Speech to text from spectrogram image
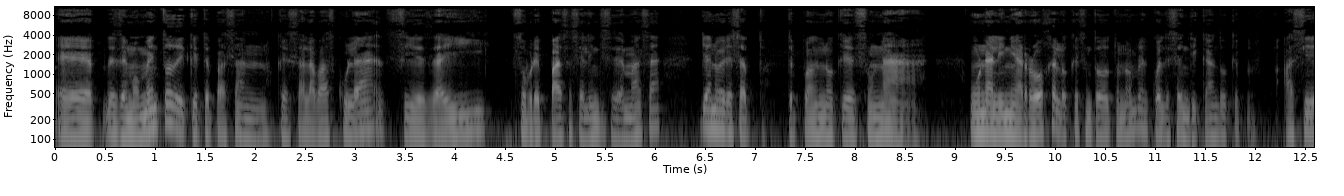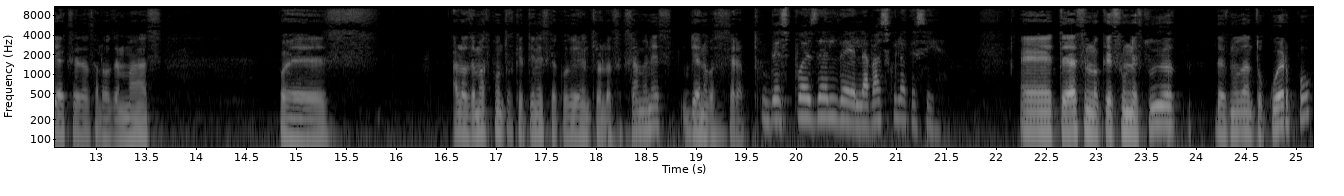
Eh, desde el momento de que te pasan que es a la báscula, si desde ahí sobrepasas el índice de masa, ya no eres apto. Te ponen lo que es una, una línea roja, lo que es en todo tu nombre, el cual está indicando que pues, así accedas a los demás, pues, a los demás puntos que tienes que acudir dentro de los exámenes, ya no vas a ser apto. Después del de la báscula que sigue. Eh, te hacen lo que es un estudio, desnudan tu cuerpo,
